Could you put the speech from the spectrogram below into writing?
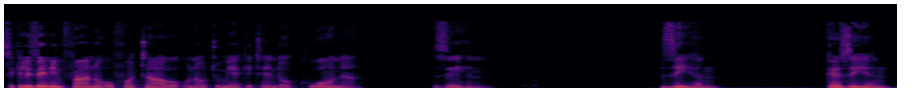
sikilizeni mfano ufuatao unaotumia kitendo kuona sehen Sehen. Gesehen.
